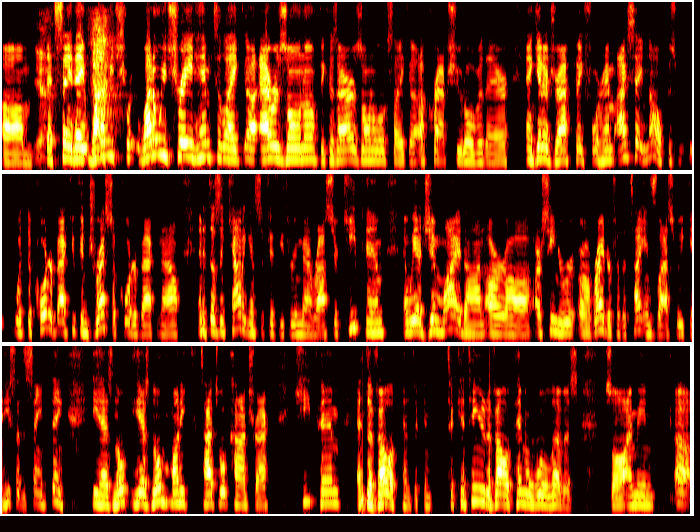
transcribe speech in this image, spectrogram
um, yeah. that say they why don't we tra- why don't we trade him to like uh, Arizona because Arizona looks like a, a crapshoot over there and get a draft pick for him? I say no because with the quarterback you can dress a quarterback now and it doesn't count against a 53 man roster. Keep him and we had Jim Wyatt on our uh, our senior uh, writer for the Titans last week and he said the same thing. He has no he has no money tied to a contract. Keep him and develop him to con- to continue to develop him and Will Levis. So I mean uh,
